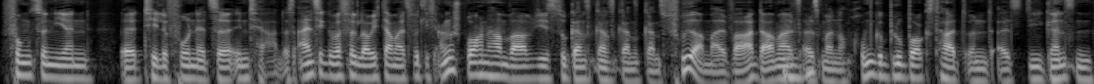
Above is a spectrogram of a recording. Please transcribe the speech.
funktionieren äh, Telefonnetze intern. Das Einzige, was wir, glaube ich, damals wirklich angesprochen haben, war, wie es so ganz, ganz, ganz, ganz früher mal war. Damals, Mhm. als man noch rumgeblueboxt hat und als die ganzen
